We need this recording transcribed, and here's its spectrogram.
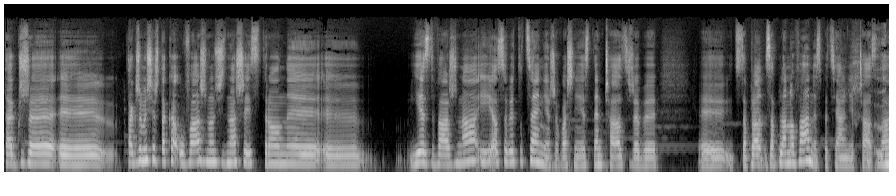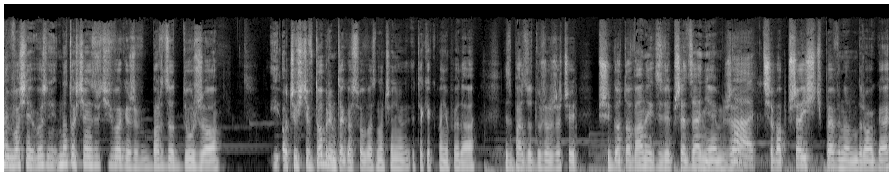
Także, y, także myślę, że taka uważność z naszej strony y, jest ważna i ja sobie to cenię, że właśnie jest ten czas, żeby y, zapla zaplanowany specjalnie czas. Tak? No właśnie, właśnie na to chciałem zwrócić uwagę, że bardzo dużo i oczywiście w dobrym tego słowa znaczeniu, tak jak pani powiedziała, jest bardzo dużo rzeczy przygotowanych z wyprzedzeniem, że tak. trzeba przejść pewną drogę,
